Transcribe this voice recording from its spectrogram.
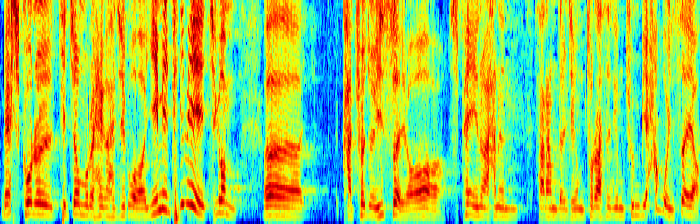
멕시코를 기점으로 해가지고 이미 팀이 지금, 어, 갖춰져 있어요. 스페인어 하는 사람들 지금 들어와서 지금 준비하고 있어요.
